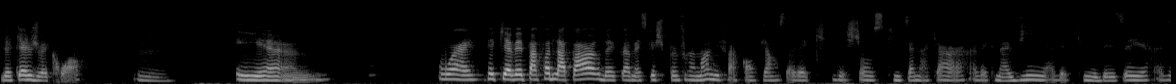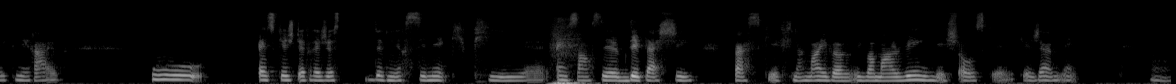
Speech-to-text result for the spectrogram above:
lequel je vais croire? Hmm. Et euh, ouais, fait qu'il y avait parfois de la peur de comme est-ce que je peux vraiment lui faire confiance avec des choses qui me tiennent à cœur, avec ma vie, avec mes désirs, avec mes rêves, ou est-ce que je devrais juste devenir cynique, puis euh, insensible, détaché, parce que finalement, il va, il va m'enlever les choses que, j'aime? Mais, hmm.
